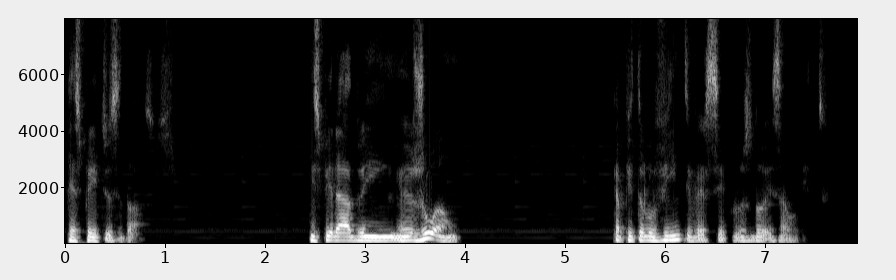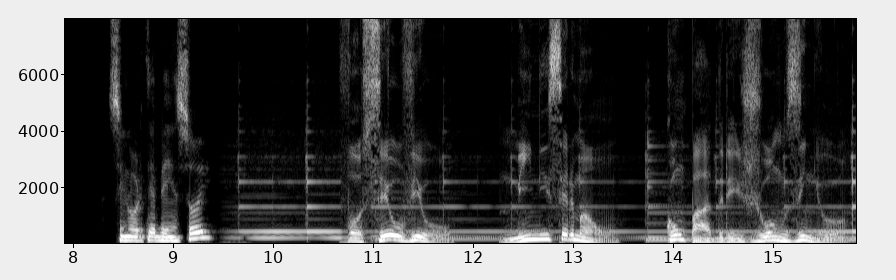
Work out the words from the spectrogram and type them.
respeite os idosos. Inspirado em João capítulo 20, versículos 2 a 8. Senhor te abençoe. Você ouviu Mini Sermão, Compadre Joãozinho.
